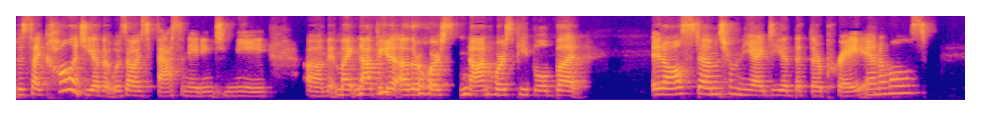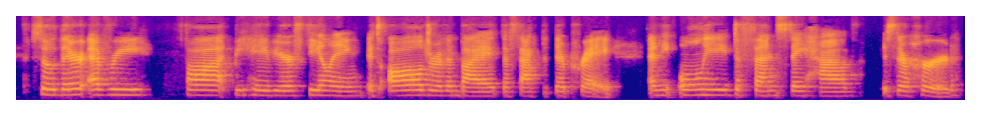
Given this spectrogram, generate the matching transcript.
the psychology of it was always fascinating to me. Um, it might not be to other horse, non horse people, but it all stems from the idea that they're prey animals. So their every thought, behavior, feeling, it's all driven by the fact that they're prey. And the only defense they have is their herd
